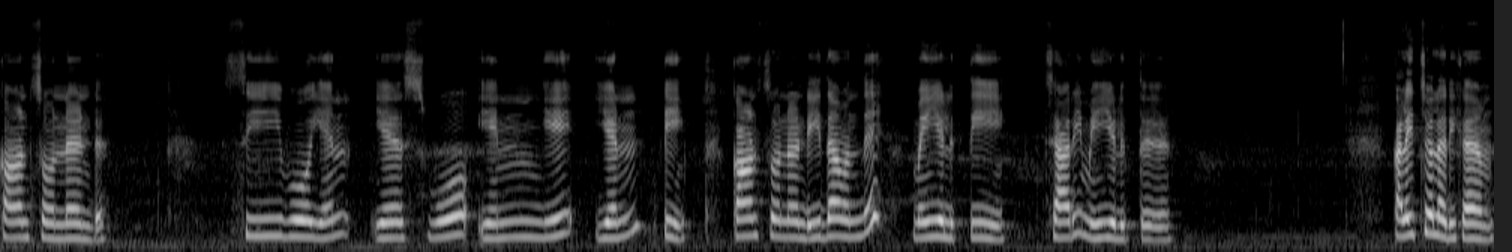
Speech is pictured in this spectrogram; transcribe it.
கான்சோனண்ட் சிஓஎன்எஸ்ஓஎன்ஏஎன்டி கான்சோனண்ட் இதான் வந்து மெய்யெழுத்தி. சாரி மெய்யெழுத்து. கலைச்சொல்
